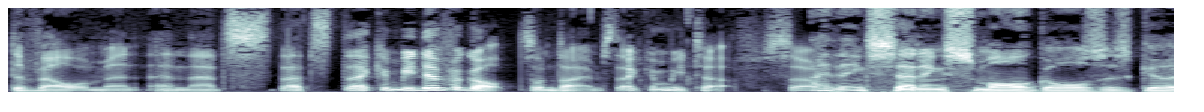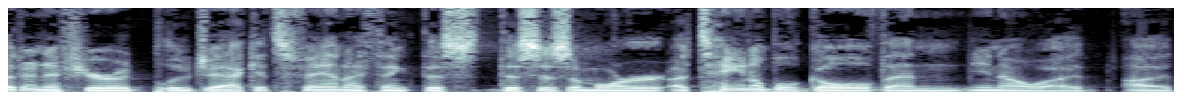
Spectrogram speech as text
development, and that's that's that can be difficult sometimes. That can be tough. So I think setting small goals is good, and if you're a Blue Jackets fan, I think this this is a more attainable goal than you know a, a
